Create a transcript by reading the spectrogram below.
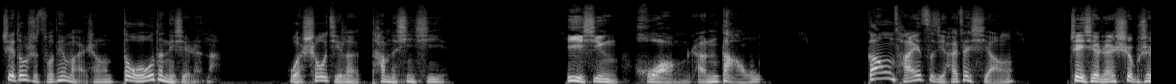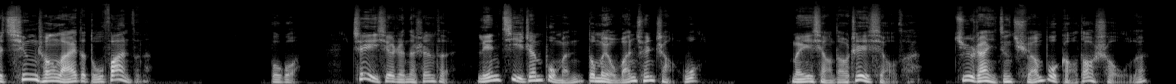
这都是昨天晚上斗殴的那些人呐，我收集了他们的信息。异性恍然大悟，刚才自己还在想，这些人是不是青城来的毒贩子呢？不过，这些人的身份连技侦部门都没有完全掌握，没想到这小子居然已经全部搞到手了。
